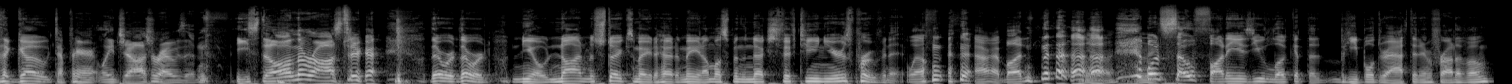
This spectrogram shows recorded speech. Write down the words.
the goat apparently, Josh Rosen. He's still on the roster. there were there were you know nine mistakes made ahead of me, and I'm gonna spend the next 15 years proving it. Well, all right, bud. What's so funny is you look at the people drafted in front of him,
